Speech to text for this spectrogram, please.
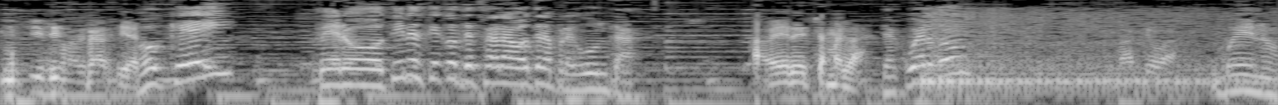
Muchísimas gracias. ¿ok? Pero tienes que contestar a otra pregunta, A ver, échamela. ¿de acuerdo? Va que va. Bueno,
